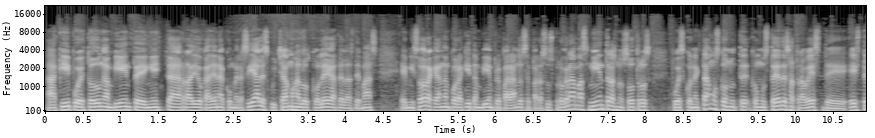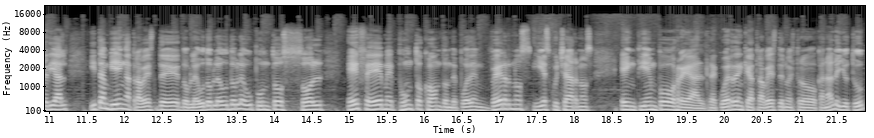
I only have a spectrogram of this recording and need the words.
Aquí pues todo un ambiente en esta radio cadena comercial. Escuchamos a los colegas de las demás emisoras que andan por aquí también preparándose para sus programas, mientras nosotros pues conectamos con, con ustedes a través de este dial y también a través de www solfm.com, donde pueden vernos y escucharnos en tiempo real. Recuerden que a través de nuestro canal de YouTube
